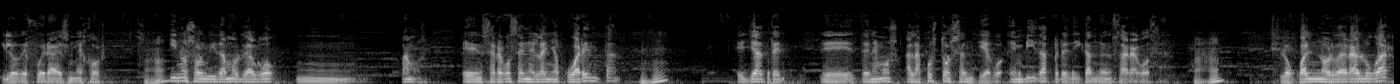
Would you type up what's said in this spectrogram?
y lo de fuera es mejor. Y nos olvidamos de algo, mm, vamos, en Zaragoza en el año 40 eh, ya eh, tenemos al apóstol Santiago en vida predicando en Zaragoza. Lo cual nos dará lugar.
